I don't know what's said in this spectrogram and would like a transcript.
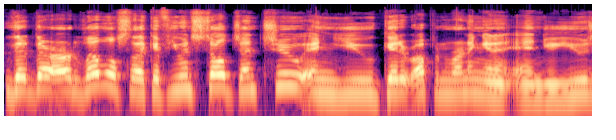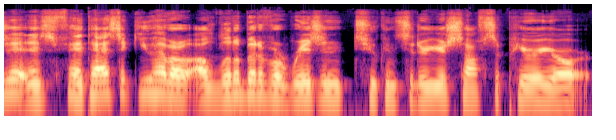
there, there are levels like if you install Gentoo and you get it up and running and, and you use it and it's fantastic, you have a, a little bit of a reason to consider yourself superior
